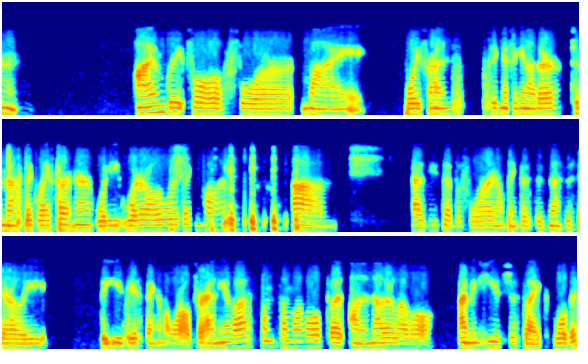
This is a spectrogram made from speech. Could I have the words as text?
Mm. I'm grateful for my boyfriend significant other, domestic life partner. What do you, what are all the words I can call him? um, as you said before, I don't think this is necessarily the easiest thing in the world for any of us on some level, but on another level, I mean, he's just like, well, this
